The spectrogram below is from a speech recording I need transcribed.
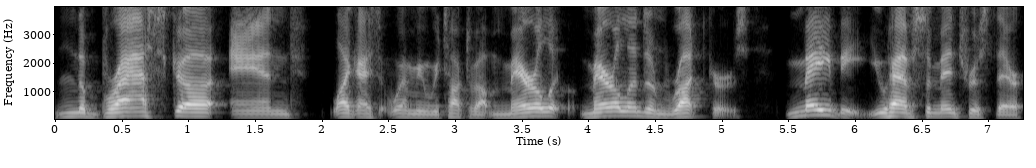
Nebraska and like I said, I mean, we talked about Maryland, Maryland and Rutgers. Maybe you have some interest there,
